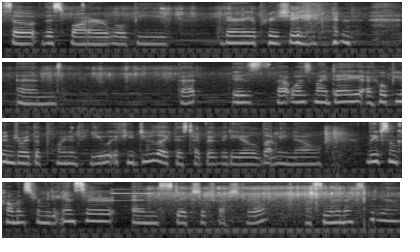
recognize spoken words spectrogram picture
So this water will be very appreciated, and that is that was my day. I hope you enjoyed the point of view. If you do like this type of video, let me know. Leave some comments for me to answer and stay extraterrestrial. I'll see you in the next video.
